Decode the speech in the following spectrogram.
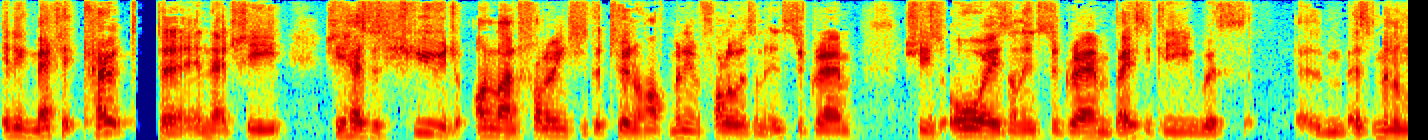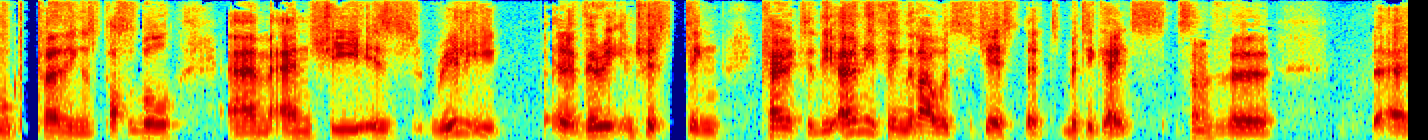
enigmatic character in that she she has this huge online following. She's got two and a half million followers on Instagram. She's always on Instagram, basically with um, as minimal clothing as possible, um, and she is really a very interesting character. The only thing that I would suggest that mitigates some of her uh,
